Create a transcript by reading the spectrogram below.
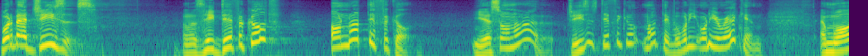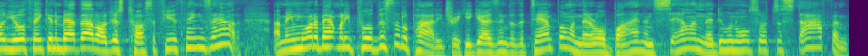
What about Jesus? Was he difficult or not difficult? Yes or no? Jesus difficult, not difficult. What do you, what do you reckon? And while you're thinking about that, I'll just toss a few things out. I mean, what about when he pulled this little party trick? He goes into the temple and they're all buying and selling, they're doing all sorts of stuff. And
